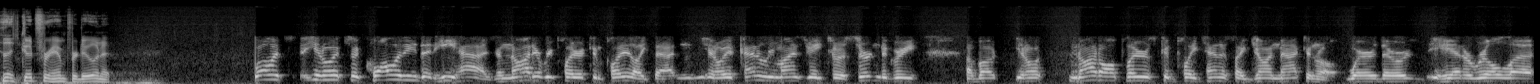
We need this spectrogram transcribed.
then good for him for doing it. Well, it's you know it's a quality that he has, and not every player can play like that. And you know it kind of reminds me to a certain degree about you know not all players could play tennis like John McEnroe, where there he had a real uh,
